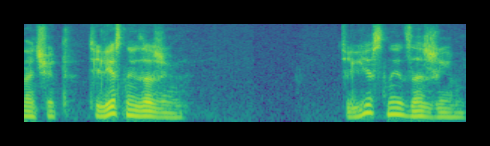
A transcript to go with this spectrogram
Значит, телесный зажим. Телесный зажим.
